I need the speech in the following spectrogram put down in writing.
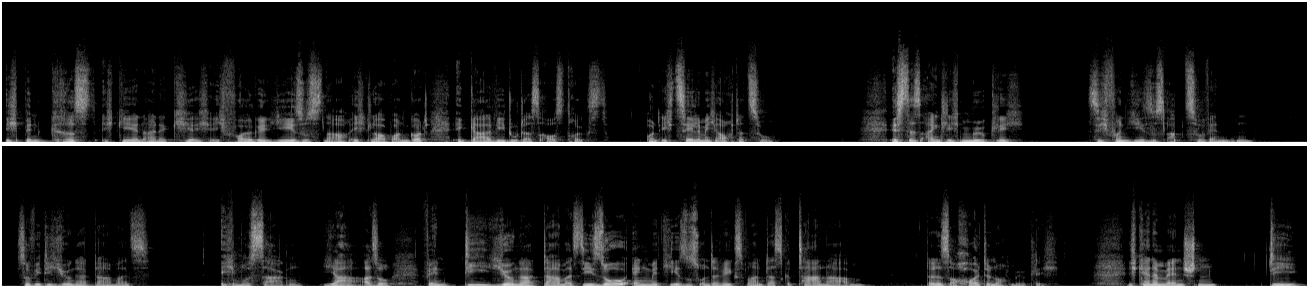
ich bin Christ, ich gehe in eine Kirche, ich folge Jesus nach, ich glaube an Gott, egal wie du das ausdrückst. Und ich zähle mich auch dazu. Ist es eigentlich möglich, sich von Jesus abzuwenden, so wie die Jünger damals? Ich muss sagen, ja, also wenn die Jünger damals, die so eng mit Jesus unterwegs waren, das getan haben, dann ist auch heute noch möglich. Ich kenne Menschen, die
